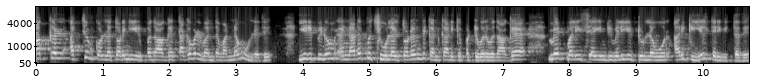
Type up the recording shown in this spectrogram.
மக்கள் அச்சம் கொள்ள தொடங்கி இருப்பதாக தகவல் வந்த வண்ணம் உள்ளது. இருப்பினும் நடப்பு சூழல் தொடர்ந்து கண்காணிக்கப்பட்டு வருவதாக மேட் மலேசியா இன்று வெளியிட்டுள்ள ஓர் அறிக்கையில் தெரிவித்தது.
